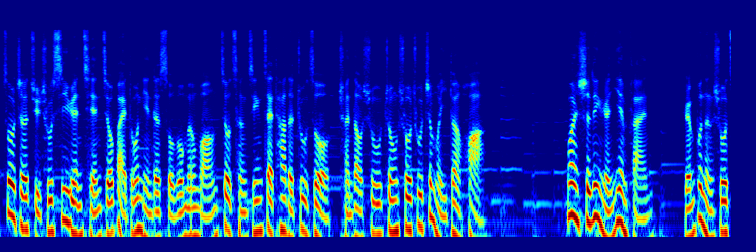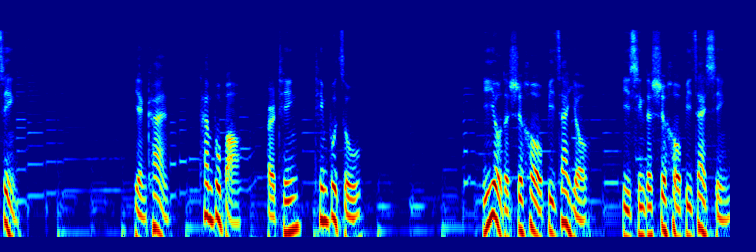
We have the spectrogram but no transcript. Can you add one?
作者举出西元前九百多年的所罗门王，就曾经在他的著作《传道书》中说出这么一段话：“万事令人厌烦，人不能说尽。眼看看不饱，耳听听不足。已有的事后必再有。”已行的事后必再行。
